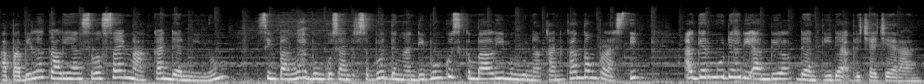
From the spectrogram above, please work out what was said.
Apabila kalian selesai makan dan minum, Simpanlah bungkusan tersebut dengan dibungkus kembali menggunakan kantong plastik agar mudah diambil dan tidak berceceran.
